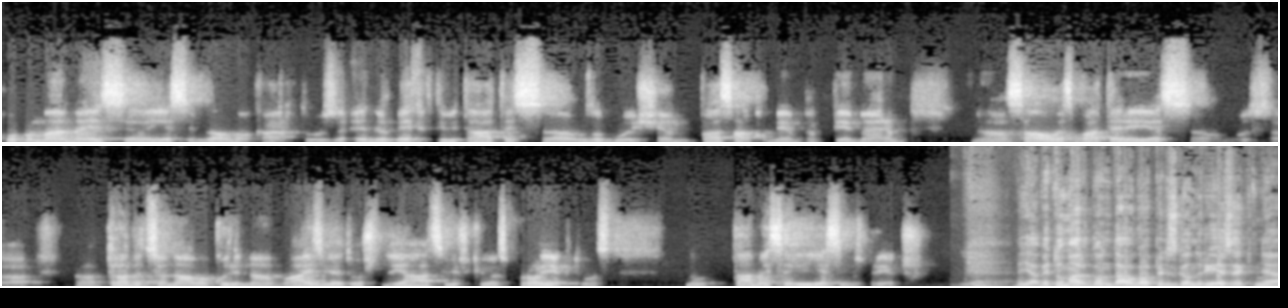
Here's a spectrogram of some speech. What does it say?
Kopumā mēs iesim galvenokārt uz energoefektivitātes uzlabojušiem pasākumiem, gan piemēram saules baterijas, uz tradicionālo kurināmo aizvietošanu, jā, atsevišķos projektos. Nu, tā mēs arī iesim uz priekšu. Jā, bet tomēr gan Daugopils, gan Riezekņā,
